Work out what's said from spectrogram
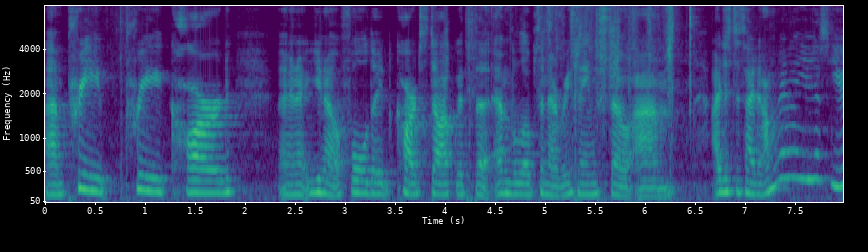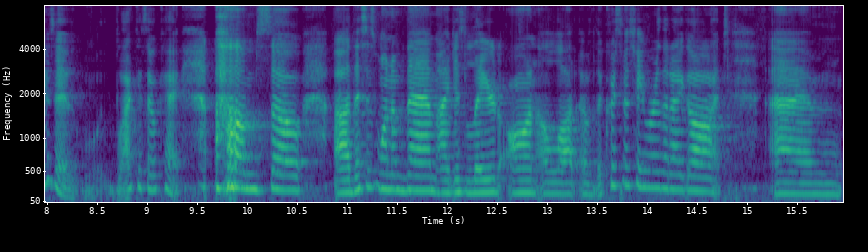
um, pre pre card and you know folded cardstock with the envelopes and everything. So um, I just decided I'm gonna just use it. Black is okay. Um, so uh, this is one of them. I just layered on a lot of the Christmas paper that I got um,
